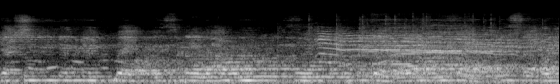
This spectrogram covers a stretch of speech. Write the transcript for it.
Jackson Capital Bank is now 1 2 4 5 6 7 8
